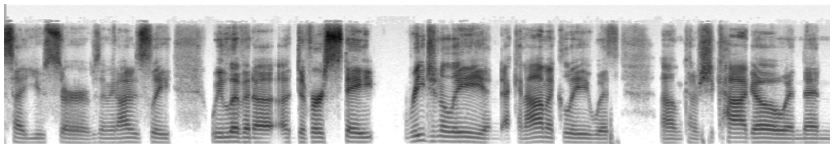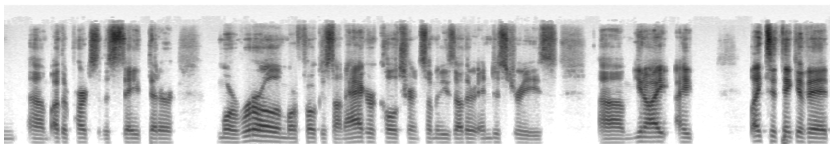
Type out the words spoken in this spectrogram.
SIU serves? I mean, obviously, we live in a, a diverse state regionally and economically, with um, kind of Chicago and then um, other parts of the state that are more rural and more focused on agriculture and some of these other industries. Um, you know, I, I like to think of it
